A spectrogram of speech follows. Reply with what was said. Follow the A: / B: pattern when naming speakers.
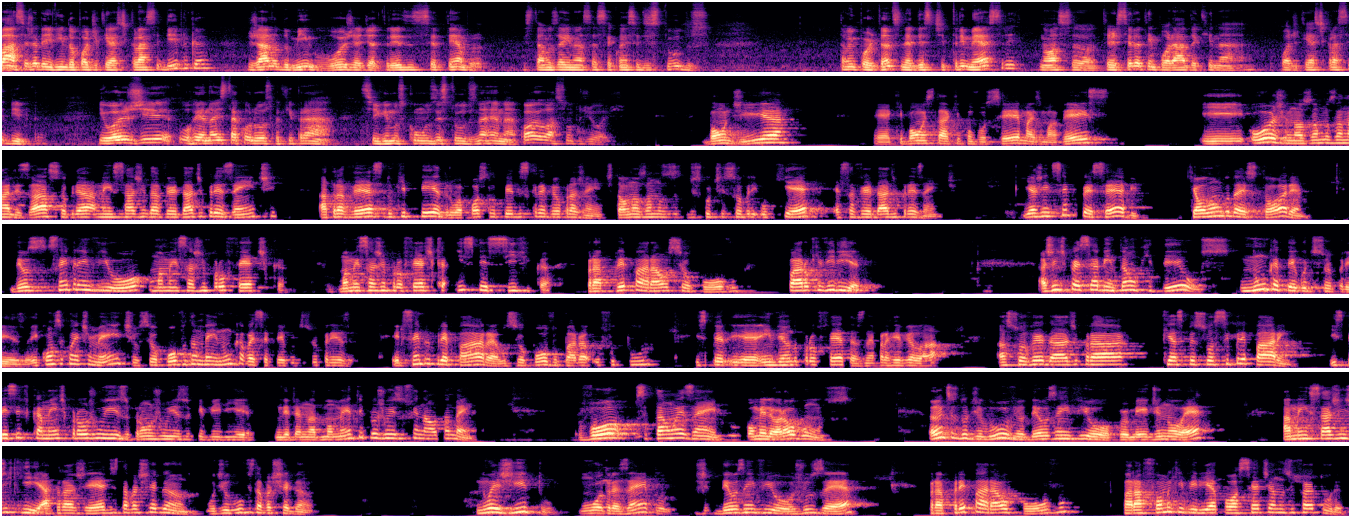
A: Olá, seja bem-vindo ao podcast Classe Bíblica. Já no domingo, hoje é dia 13 de setembro, estamos aí nessa sequência de estudos tão importantes né, deste trimestre, nossa terceira temporada aqui na podcast Classe Bíblica. E hoje o Renan está conosco aqui para seguirmos com os estudos, né, Renan? Qual é o assunto de hoje?
B: Bom dia, é, que bom estar aqui com você mais uma vez. E hoje nós vamos analisar sobre a mensagem da verdade presente através do que Pedro, o apóstolo Pedro, escreveu para a gente. Então, nós vamos discutir sobre o que é essa verdade presente. E a gente sempre percebe que ao longo da história, Deus sempre enviou uma mensagem profética, uma mensagem profética específica para preparar o seu povo para o que viria. A gente percebe então que Deus nunca é pego de surpresa e, consequentemente, o seu povo também nunca vai ser pego de surpresa. Ele sempre prepara o seu povo para o futuro, é, enviando profetas né, para revelar a sua verdade para que as pessoas se preparem, especificamente para o juízo, para um juízo que viria em determinado momento e para o juízo final também. Vou citar um exemplo, ou melhor, alguns. Antes do dilúvio, Deus enviou, por meio de Noé, a mensagem de que a tragédia estava chegando, o dilúvio estava chegando. No Egito, um outro exemplo, Deus enviou José para preparar o povo para a fome que viria após sete anos de fartura.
